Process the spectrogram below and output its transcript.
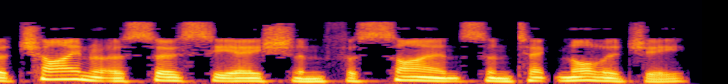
The China Association for Science and Technology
